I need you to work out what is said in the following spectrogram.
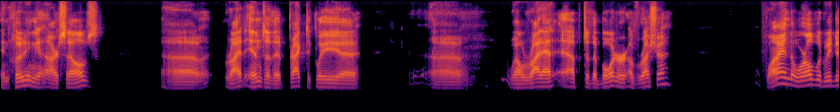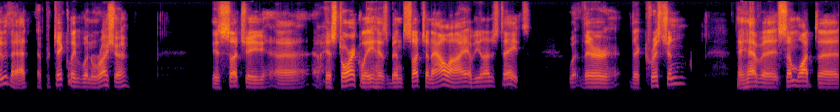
including ourselves, right into the practically well, right at, up to the border of Russia. Why in the world would we do that, uh, particularly when Russia is such a, uh, historically has been such an ally of the United States. They're, they're Christian. They have a somewhat uh,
